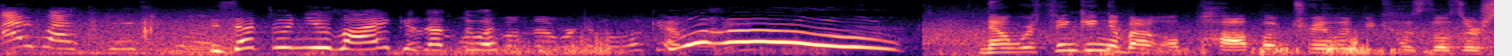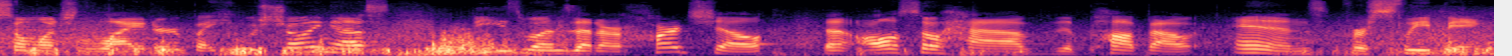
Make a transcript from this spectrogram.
I like this one. Is that the one you like? Is that the one? that we're gonna look at. Now we're thinking about a pop-up trailer because those are so much lighter, but he was showing us these ones that are hard shell that also have the pop-out ends for sleeping.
